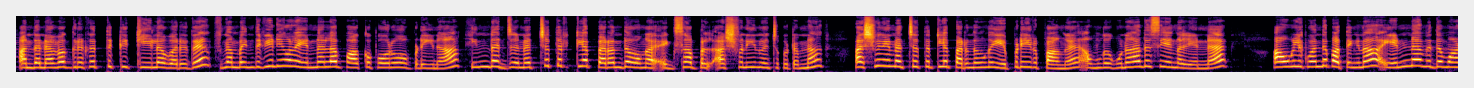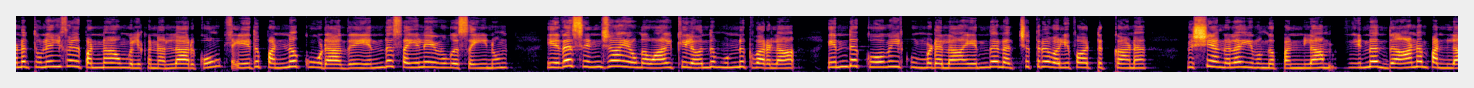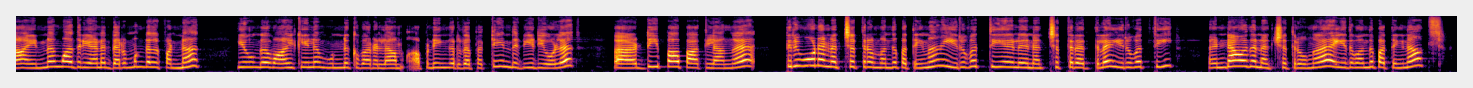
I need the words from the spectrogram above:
அந்த நவகிரகத்துக்கு கீழே வருது. நம்ம இந்த வீடியோவில் என்னெல்லாம் பார்க்க போகிறோம் அப்படின்னா இந்த ஜ- நட்சத்திரத்தில் பிறந்தவங்க எக்ஸாம்பிள் அஸ்வினின்னு வச்சுக்கிட்டோம்னா அஸ்வினி நட்சத்திரத்தில் பிறந்தவங்க எப்படி இருப்பாங்க? அவங்க குணாதிசயங்கள் என்ன? அவங்களுக்கு வந்து பார்த்தீங்கன்னா என்ன விதமான தொழில்கள் பண்ணால் அவங்களுக்கு நல்லா இருக்கும்? எது பண்ணக்கூடாது? எந்த செயலை இவங்க செய்யணும்? எதை செஞ்சால் இவங்க வாழ்க்கையில் வந்து முன்னுக்கு வரலாம்? எந்த கோவில் கும்பிடலாம்? எந்த நட்சத்திர வழிபாட்டுக்கான விஷயங்களை இவங்க பண்ணலாம்? என்ன தானம் பண்ணலாம்? என்ன மாதிரியான தர்மங்கள் பண்ணால் இவங்க வாழ்க்கையில் முன்னுக்கு வரலாம்? அப்படிங்கிறத பற்றி இந்த வீடியோவில் டீப்பாக பார்க்கலாங்க திருவோண நட்சத்திரம் வந்து பார்த்திங்கன்னா இருபத்தி ஏழு நட்சத்திரத்தில் இருபத்தி ரெண்டாவது நட்சத்திரங்க இது வந்து பார்த்திங்கன்னா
